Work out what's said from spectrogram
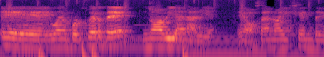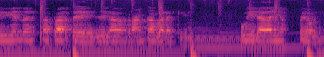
Eh, y bueno, por suerte no había nadie. Eh, o sea, no hay gente viviendo en esta parte de, de la barranca para que hubiera daños peores.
